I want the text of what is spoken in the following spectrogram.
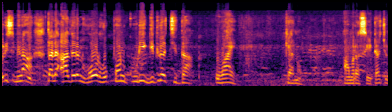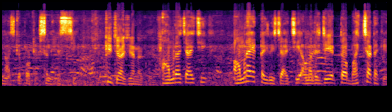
এড়িস মিনা তাহলে আদের হর হপন কুড়ি গিদ্রে চিদা ওয়াই কেন আমরা সেটার জন্য আজকে প্রোটেকশনে এসেছি। কি চাইছেন এখন? আমরা চাইছি আমরা একটা জিনিস চাইছি আমাদের যে একটা বাচ্চাটাকে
